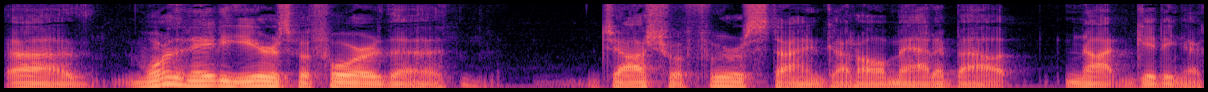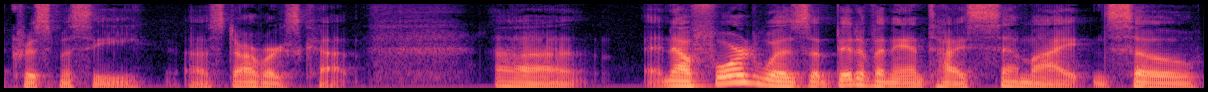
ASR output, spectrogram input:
uh, more than 80 years before the Joshua Feuerstein got all mad about not getting a Christmassy uh, Starbucks cup. Uh, now, Ford was a bit of an anti-Semite, and so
